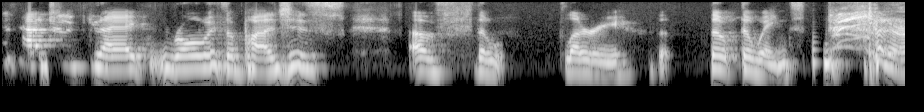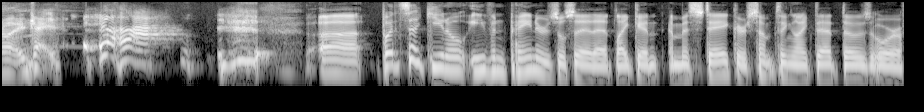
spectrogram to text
just had to like roll with the punches of the fluttery the, the, the wings. I don't know okay uh, but it's like you know even painters will say that like a, a mistake or something like that those or a,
